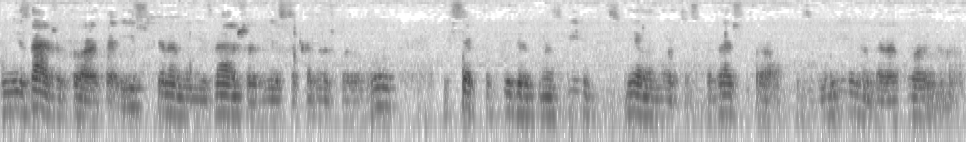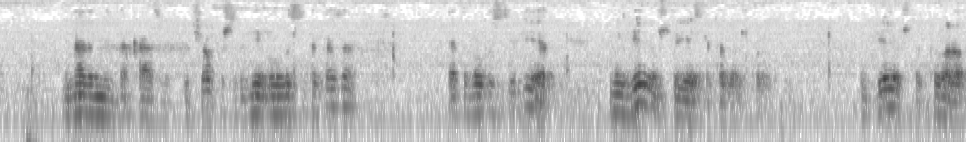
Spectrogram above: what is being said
Мы не знаем, что Тора это истина, мы не знаем, что есть Акадош Баругу. И все, кто пудрит мозги, смело можете сказать, что извини, но дорогой, но не надо мне доказывать. Почему? Потому что не в области доказать. Это в области веры. Мы верим, что есть Акадош Барух. Мы верим, что Тора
